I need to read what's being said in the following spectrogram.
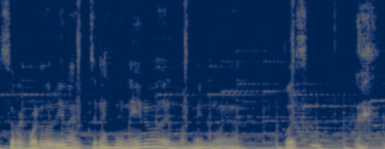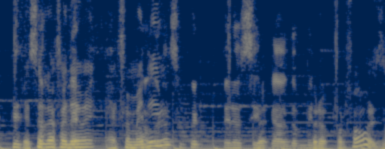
se recuerdo bien, el 3 de enero del 2009. ¿Puede ser? Esa es la No efeméride. pero sí, claro, 2000, Pero por favor, es,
